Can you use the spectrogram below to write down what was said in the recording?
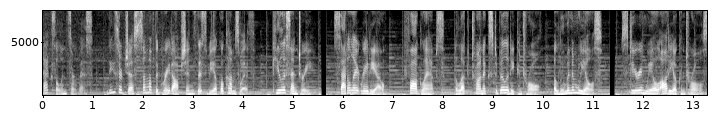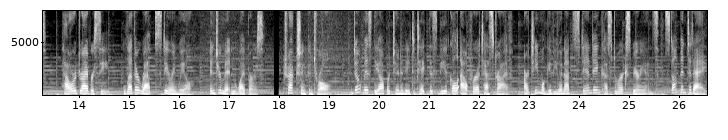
excellent service. These are just some of the great options this vehicle comes with. Keyless entry, satellite radio, fog lamps, electronic stability control, aluminum wheels, steering wheel audio controls, power driver seat, leather-wrapped steering wheel, intermittent wipers, traction control. Don't miss the opportunity to take this vehicle out for a test drive. Our team will give you an outstanding customer experience. Stop in today.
